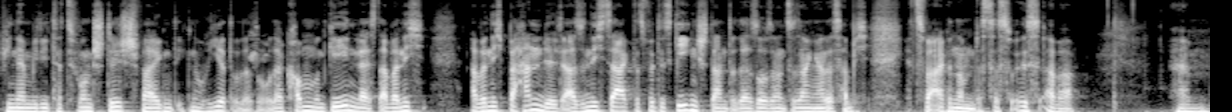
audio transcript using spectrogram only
wie in der Meditation stillschweigend ignoriert oder so oder kommen und gehen lässt, aber nicht, aber nicht behandelt, also nicht sagt, das wird jetzt Gegenstand oder so, sondern zu sagen, ja, das habe ich jetzt wahrgenommen, dass das so ist, aber ähm,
